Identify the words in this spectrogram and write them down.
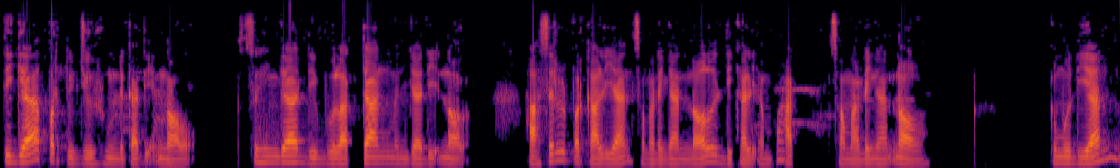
3 per 7 mendekati 0 sehingga dibulatkan menjadi 0. Hasil perkalian sama dengan 0 dikali 4 sama dengan 0. Kemudian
